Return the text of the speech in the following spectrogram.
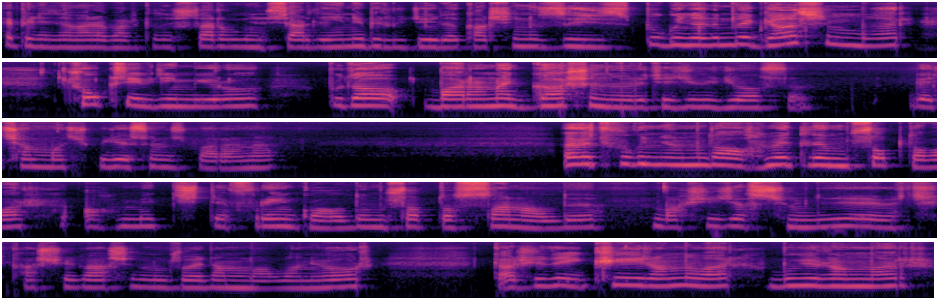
Hepinize merhaba arkadaşlar. Bugün sizlerle yeni bir video ile karşınızdayız. Bugün elimde Gash'ım var. Çok sevdiğim bir o. Bu da Baran'a Gash'ın öğretici videosu. Geçen maç biliyorsunuz Baran'a. Evet bugün yanımda Ahmet ile Musab da var. Ahmet işte Franco aldı. Musab da San aldı. Başlayacağız şimdi. Evet karşı Gash'ın uzaydan bağlanıyor. Karşıda iki İranlı var. Bu İranlılar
